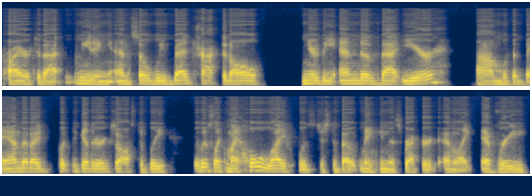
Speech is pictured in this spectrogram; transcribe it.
prior to that meeting. And so we bed tracked it all near the end of that year um, with a band that I'd put together exhaustively. It was like my whole life was just about making this record, and like every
